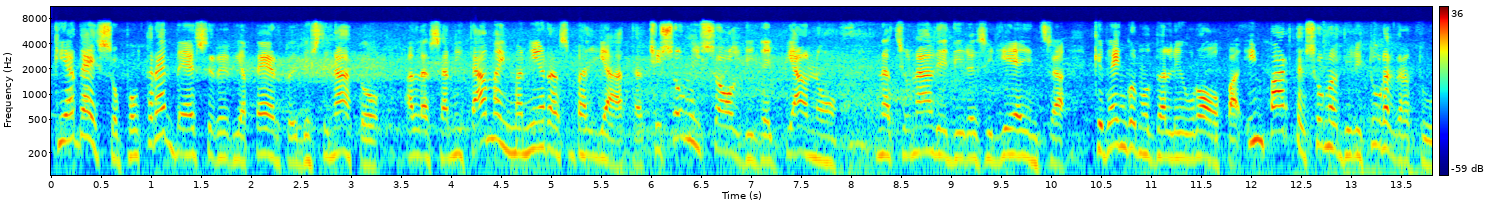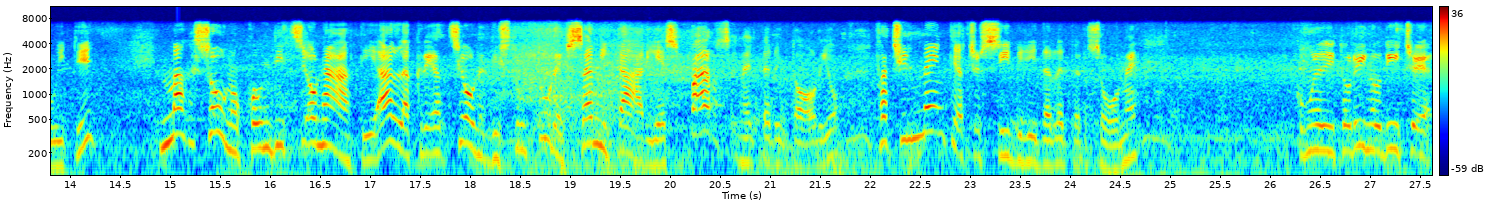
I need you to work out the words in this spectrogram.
che adesso potrebbe essere riaperto e destinato alla sanità, ma in maniera sbagliata. Ci sono i soldi del piano nazionale di resilienza che vengono dall'Europa, in parte sono addirittura gratuiti, ma sono condizionati alla creazione di strutture sanitarie sparse nel territorio, facilmente accessibili dalle persone. Il Comune di Torino dice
